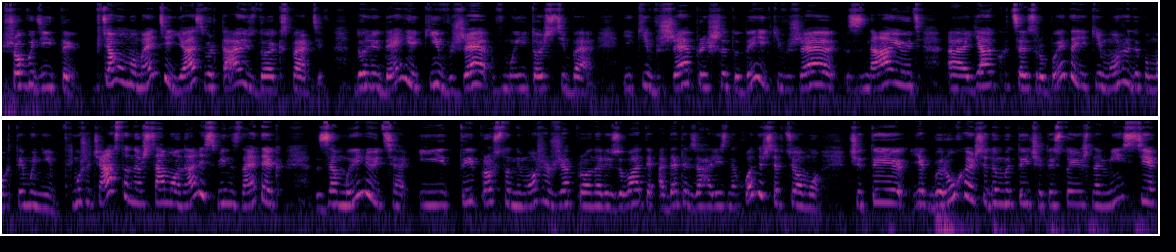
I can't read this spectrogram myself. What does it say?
щоб дійти. В цьому моменті я звертаюсь до експертів, до людей, які вже в моїй точці Б, які вже прийшли туди, які вже знають, е, як це зробити, які можуть допомогти мені. Тому що часто наш самоаналіз він знаєте, як замилюється, і ти просто не можеш вже проаналізувати, а де ти взагалі знаходишся в цьому, чи ти якби рухаєшся до мети, чи ти стоїш на місці,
